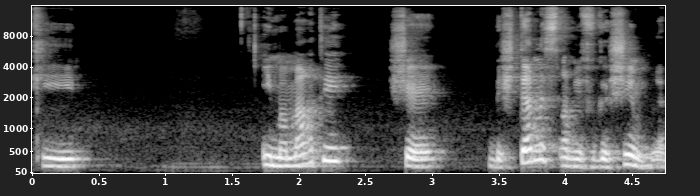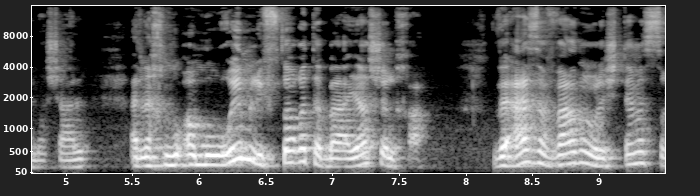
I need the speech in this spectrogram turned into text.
כי אם אמרתי שב-12 מפגשים למשל אנחנו אמורים לפתור את הבעיה שלך ואז עברנו ל-12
